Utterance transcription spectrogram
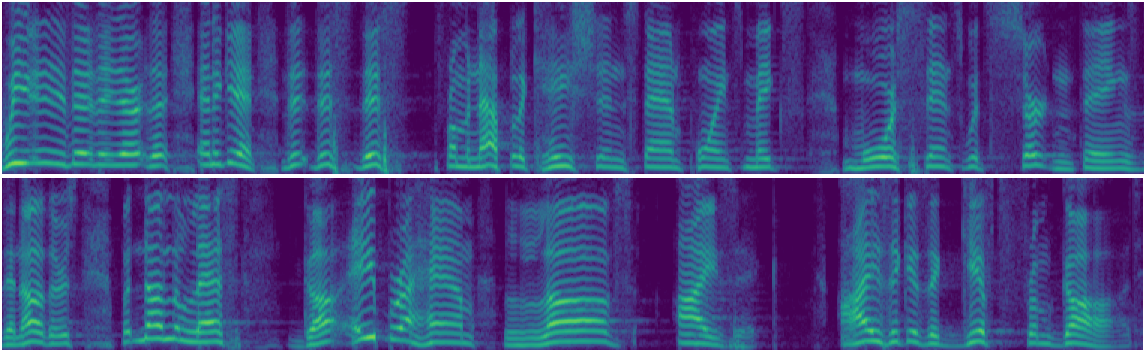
We, eh, they're, they're, they're, and again, this, this, from an application standpoint, makes more sense with certain things than others. But nonetheless, God, Abraham loves Isaac. Isaac is a gift from God.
